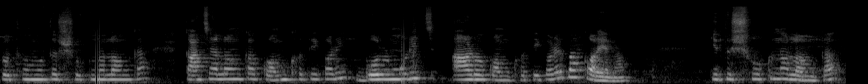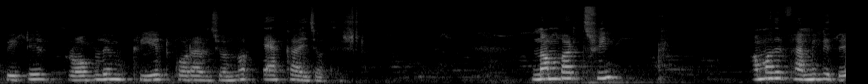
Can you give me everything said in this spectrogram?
প্রথমত শুকনো লঙ্কা, কাঁচা লঙ্কা কম ক্ষতি করে, গোলমরিচ আরও কম ক্ষতি করে বা করে না। কিন্তু শুকনো লঙ্কা পেটের প্রবলেম ক্রিয়েট করার জন্য একাই যথেষ্ট। নাম্বার থ্রি আমাদের ফ্যামিলিতে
